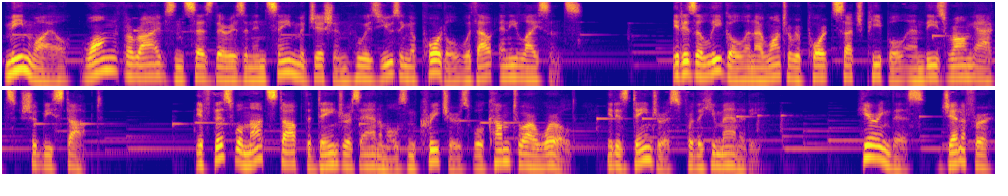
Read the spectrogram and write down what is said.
Meanwhile, Wong arrives and says there is an insane magician who is using a portal without any license. It is illegal and I want to report such people and these wrong acts should be stopped. If this will not stop the dangerous animals and creatures will come to our world, it is dangerous for the humanity. Hearing this, Jennifer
